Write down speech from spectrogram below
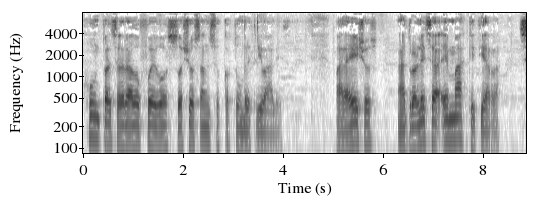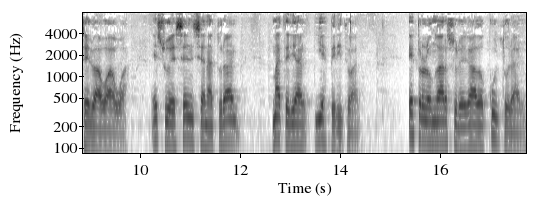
junto al sagrado fuego sollozan sus costumbres tribales. Para ellos, naturaleza es más que tierra, selva o agua, es su esencia natural, material y espiritual. Es prolongar su legado cultural,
